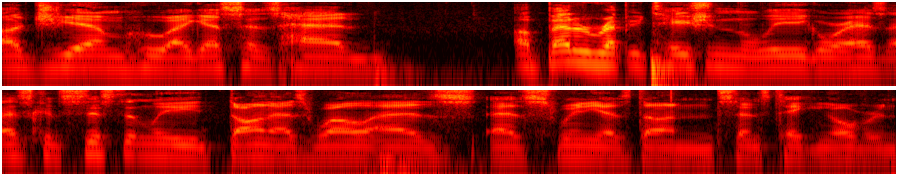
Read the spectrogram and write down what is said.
a GM who I guess has had a better reputation in the league or has has consistently done as well as as Sweeney has done since taking over in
